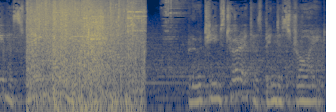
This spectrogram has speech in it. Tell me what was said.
Team has slain Blue Team's turret has been destroyed.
